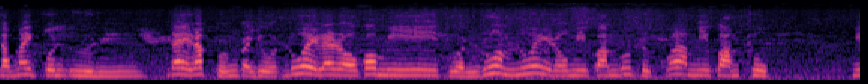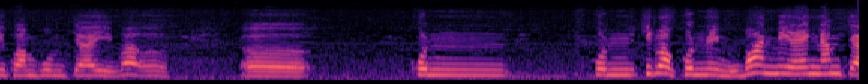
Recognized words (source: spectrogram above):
ทำให้คนอื่นได้รับผลประโยชน์ด้วย แล้วเราก็มีส่วนร่วมด้วย เรามีความรู้สึกว่ามีความสุขมีความภูมิใจว่า เออเออคนคนคิดว่าคนในหมู่บ้านมีแรงน้ำใจ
